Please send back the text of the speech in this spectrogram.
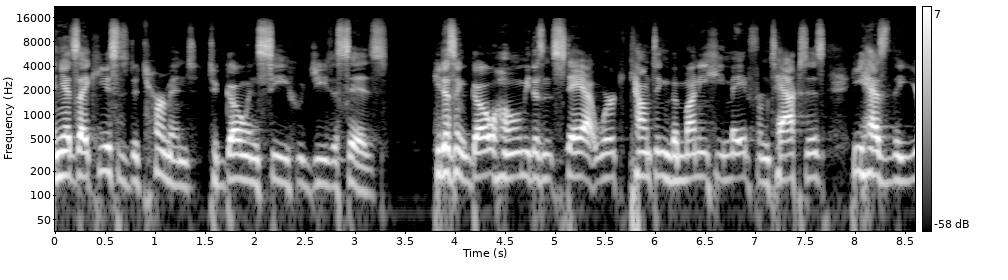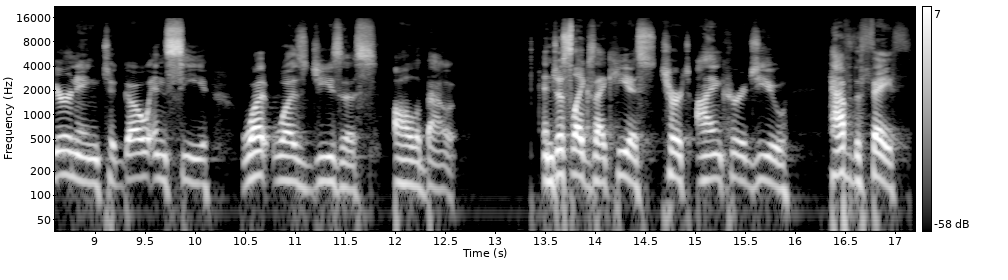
And yet, Zacchaeus is determined to go and see who Jesus is. He doesn't go home. He doesn't stay at work counting the money he made from taxes. He has the yearning to go and see what was Jesus all about. And just like Zacchaeus, church, I encourage you, have the faith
